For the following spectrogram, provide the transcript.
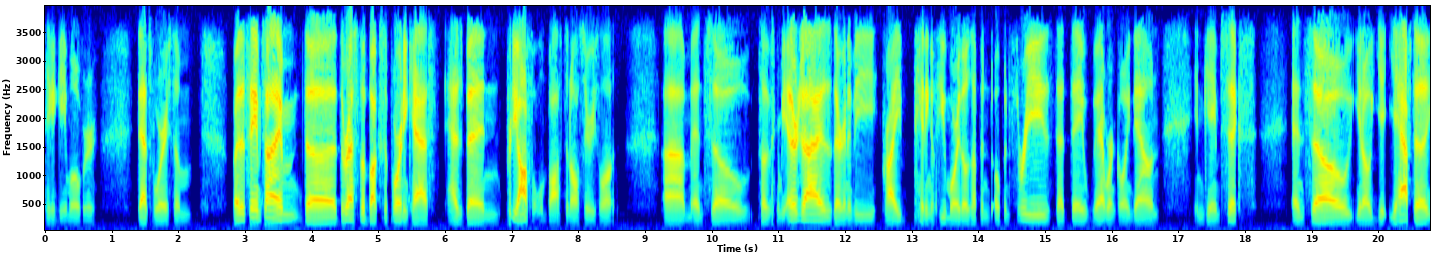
take a game over, that's worrisome. But at the same time, the the rest of the Bucks supporting cast has been pretty awful in Boston all series long. Um, and so, they're going to be energized. They're going to be probably hitting a few more of those up and open threes that they that weren't going down in Game Six. And so, you know, you, you have to,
